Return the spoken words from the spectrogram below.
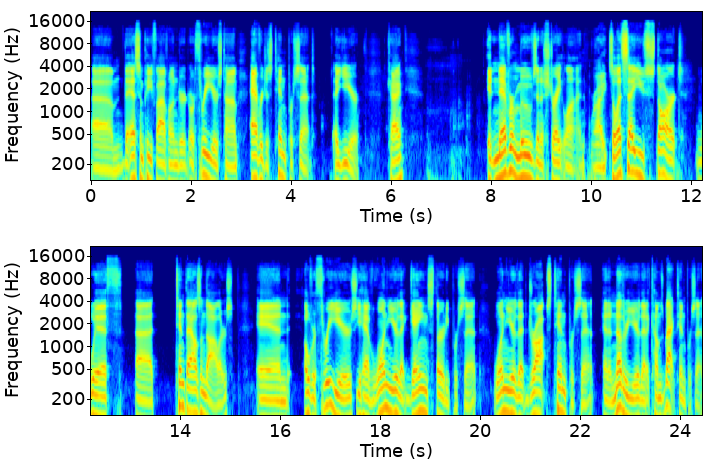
um, the S&P 500 or 3 years time averages 10% a year okay it never moves in a straight line right so let's say you start with uh, $10,000 and over 3 years you have one year that gains 30% one year that drops 10% and another year that it comes back 10%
